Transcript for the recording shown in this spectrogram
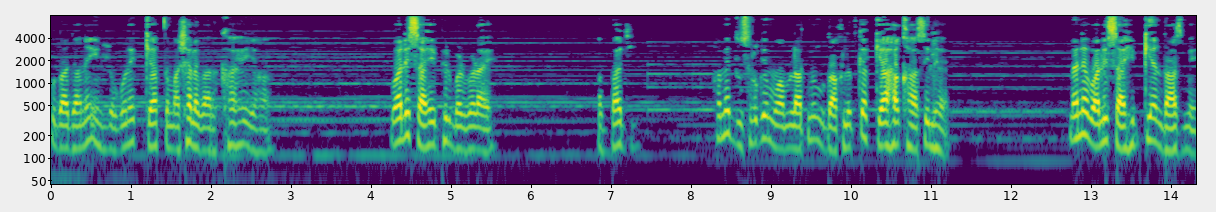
خدا جانے ان لوگوں نے کیا تماشا لگا رکھا ہے یہاں۔ والد صاحب پھر بڑبڑائے ابا جی ہمیں دوسروں کے معاملات میں مداخلت کا کیا حق حاصل ہے؟ میں نے والد صاحب کے انداز میں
